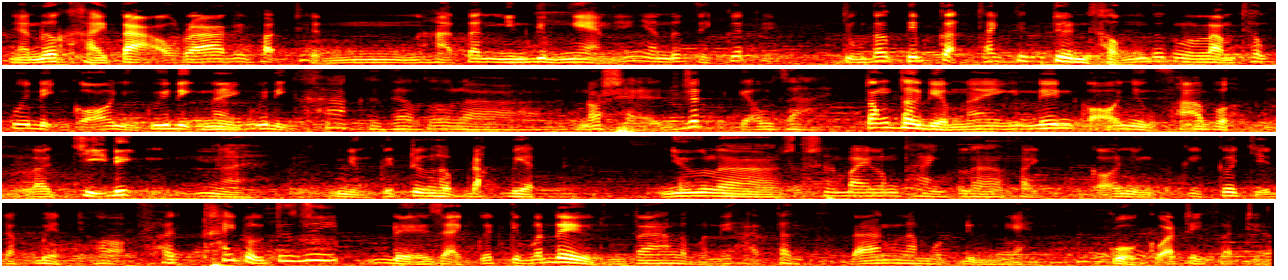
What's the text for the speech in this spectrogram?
Nhà nước phải tạo ra cái phát triển hạ tầng những điểm nghẽn những nhà nước giải quyết ấy. Chúng ta tiếp cận thách thức truyền thống tức là làm theo quy định có những quy định này quy định khác thì theo tôi là nó sẽ rất kéo dài. Trong thời điểm này nên có những phá vỡ là chỉ định này những cái trường hợp đặc biệt như là sân bay Long Thành là phải có những cái cơ chế đặc biệt cho họ, phải thay đổi tư duy để giải quyết cái vấn đề của chúng ta là vấn đề hạ tầng đang là một điểm nghẽn của quá trình phát triển.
